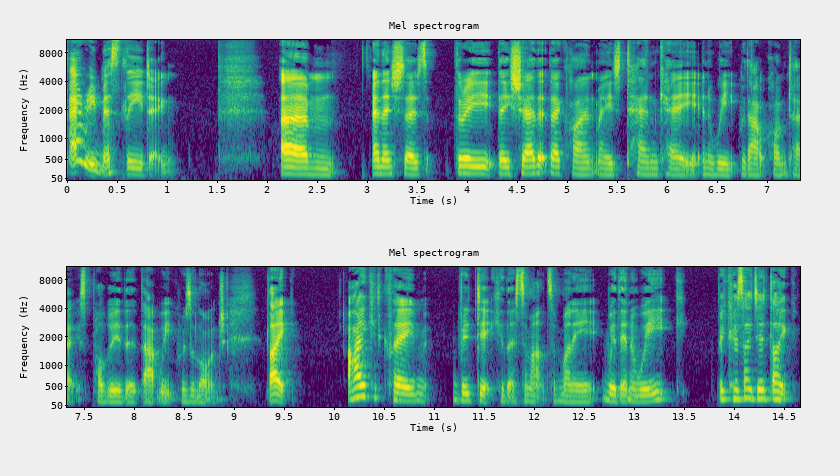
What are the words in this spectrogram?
very misleading. Um, and then she says, three, they share that their client made 10K in a week without context, probably that that week was a launch. Like, I could claim ridiculous amounts of money within a week because I did like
